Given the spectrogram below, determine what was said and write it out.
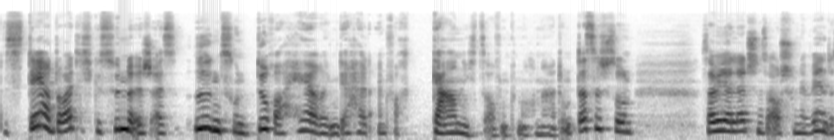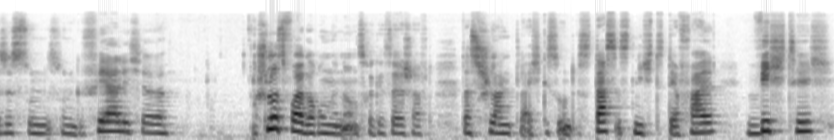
dass der deutlich gesünder ist als irgend so ein dürrer Hering, der halt einfach gar nichts auf dem Knochen hat. Und das ist so ein, das habe ich ja letztens auch schon erwähnt, das ist so, ein, so eine gefährliche Schlussfolgerung in unserer Gesellschaft, dass schlank gleich gesund ist. Das ist nicht der Fall. Wichtig,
